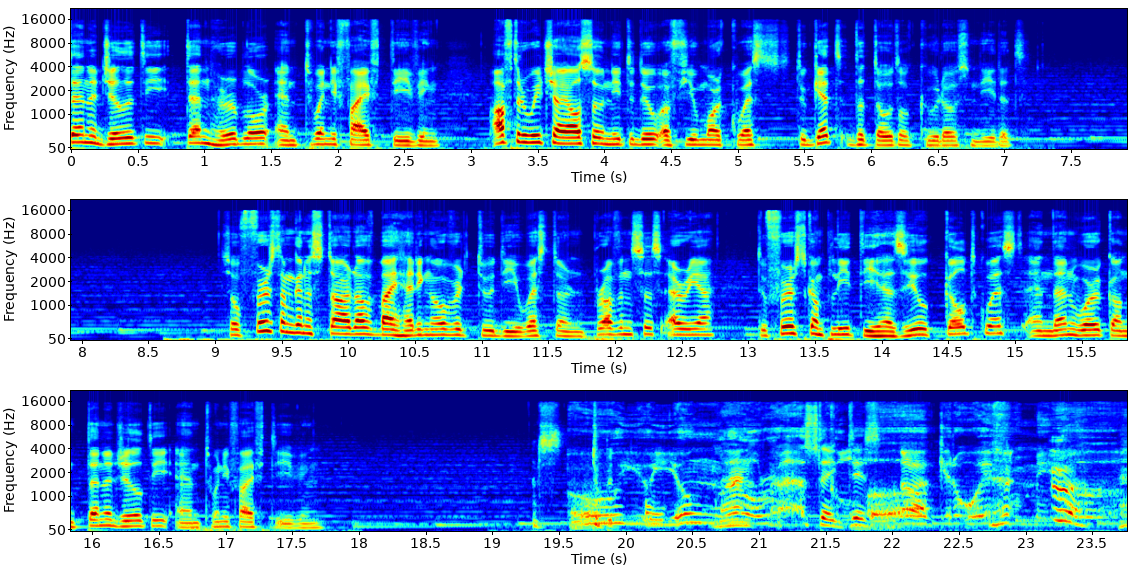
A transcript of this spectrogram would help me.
10 agility, 10 herblore and 25 thieving, after which I also need to do a few more quests to get the total kudos needed. So first I'm gonna start off by heading over to the western provinces area to first complete the Hazeel cult quest and then work on 10 agility and 25 thieving. Oh, you young little rascal. Take this. Oh, get away from me. Uh, uh,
